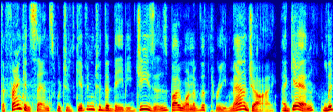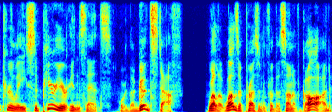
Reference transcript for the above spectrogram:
the frankincense which was given to the baby Jesus by one of the three magi. Again, literally superior incense, or the good stuff. Well, it was a present for the Son of God.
